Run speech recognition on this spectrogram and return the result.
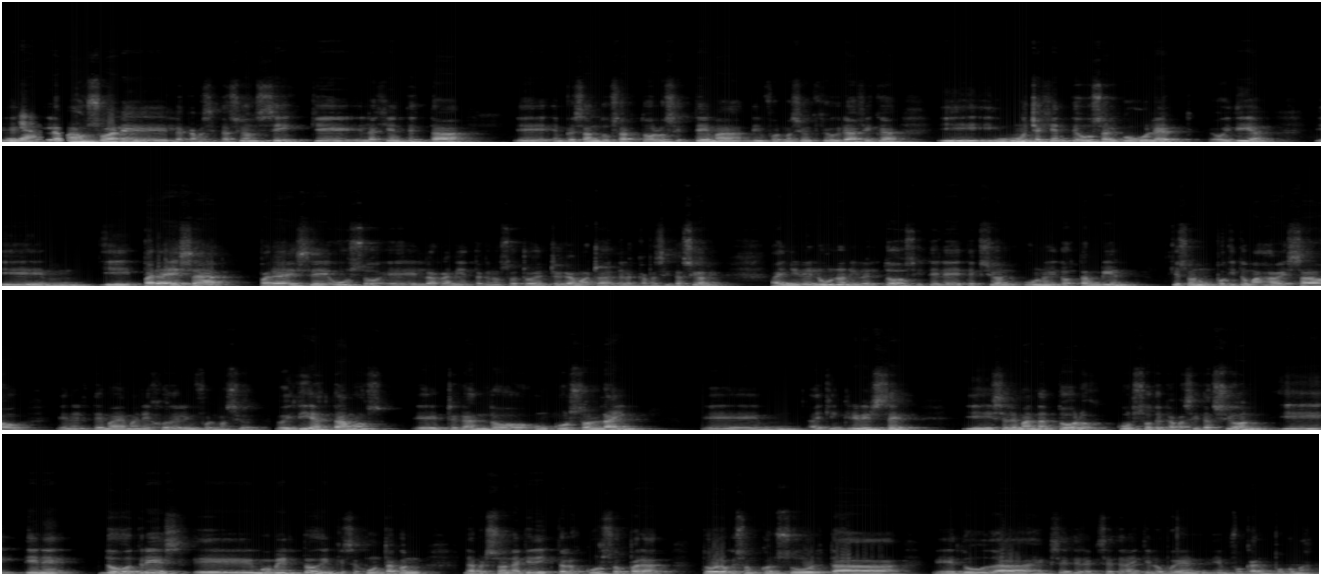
Eh, la más usual es la capacitación sí que la gente está eh, empezando a usar todos los sistemas de información geográfica y, mucha gente usa el Google Earth hoy día y para, esa, para ese uso es la herramienta que nosotros entregamos a través de las capacitaciones. Hay nivel 1, nivel 2 y teledetección 1 y 2 también, que son un poquito más avesados en el tema de manejo de la información. Hoy día estamos eh, entregando un curso online, eh, hay que inscribirse y se le mandan todos los cursos de capacitación y tiene dos o tres eh, momentos en que se junta con la persona que dicta los cursos para todo lo que son consultas, dudas, etcétera, etcétera, y que lo pueden enfocar un poco más.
